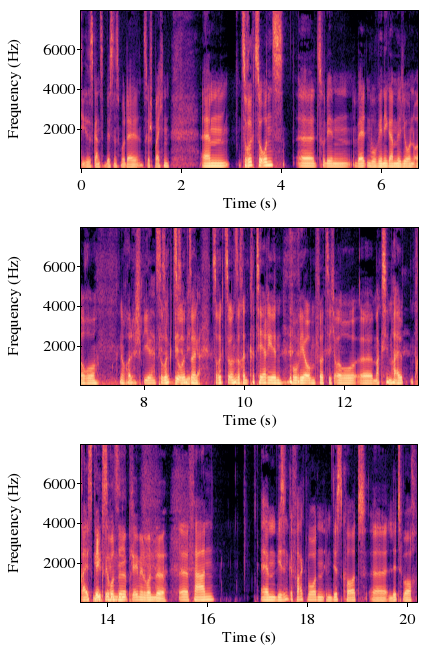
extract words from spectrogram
dieses ganze Businessmodell zu sprechen. Ähm, zurück zu uns, äh, zu den Welten, wo weniger Millionen Euro eine Rolle spielen. Bisschen- zurück, zu unseren, weniger. zurück zu unseren Kriterien, wo wir um 40 Euro äh, maximal Preisgeld Nächste Runde, Prämienrunde. äh, fahren. Ähm, wir sind gefragt worden im Discord äh, Litwoch,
